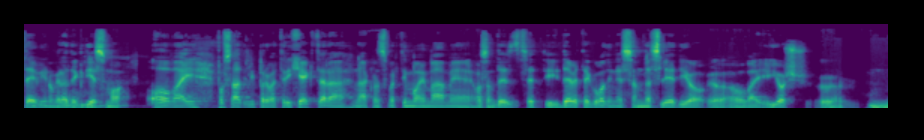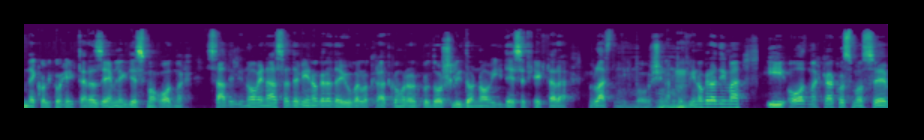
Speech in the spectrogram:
te vinograde gdje smo ovaj, posadili prva tri hektara. Nakon smrti moje mame 89. godine sam naslijedio ovaj, još nekoliko hektara zemlje gdje smo odmah sadili nove nasade vinograda i u vrlo kratkom roku došli do novih 10 hektara vlastitih površina pod vinogradima. I odmah kako smo se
